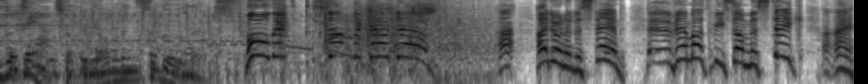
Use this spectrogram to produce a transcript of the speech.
The dance of the yodeling Saboobids. Hold it! Stop the countdown! I, I don't understand. Uh, there must be some mistake. I,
